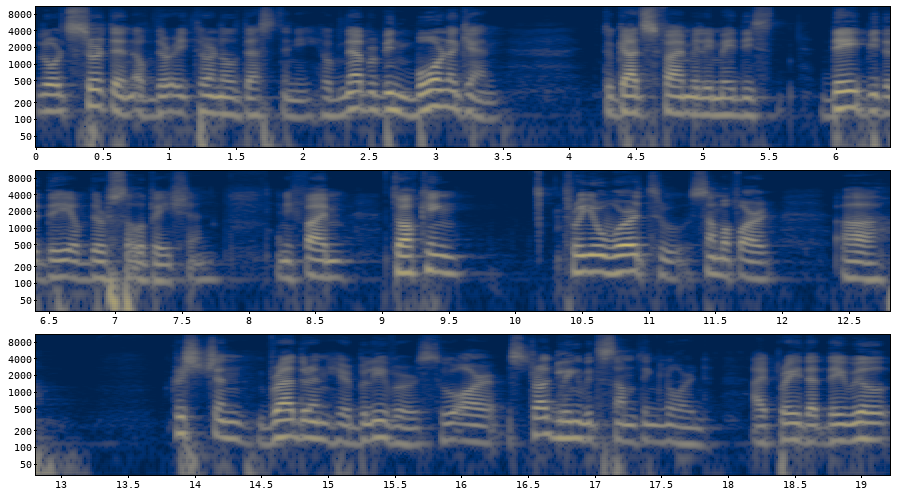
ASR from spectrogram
Lord, certain of their eternal destiny, who've never been born again to God's family, may this day be the day of their salvation. And if I'm talking through your word, through some of our uh, Christian brethren here, believers who are struggling with something, Lord, I pray that they will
